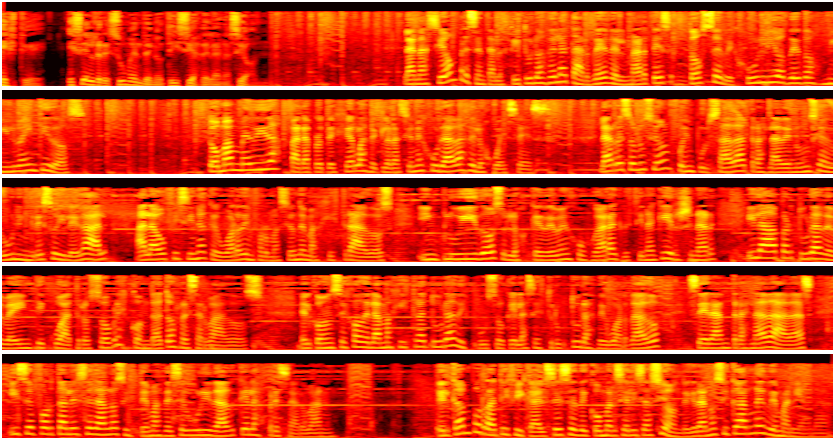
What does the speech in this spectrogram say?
Este es el resumen de Noticias de la Nación. La Nación presenta los títulos de la tarde del martes 12 de julio de 2022. Toman medidas para proteger las declaraciones juradas de los jueces. La resolución fue impulsada tras la denuncia de un ingreso ilegal a la oficina que guarda información de magistrados, incluidos los que deben juzgar a Cristina Kirchner, y la apertura de 24 sobres con datos reservados. El Consejo de la Magistratura dispuso que las estructuras de guardado serán trasladadas y se fortalecerán los sistemas de seguridad que las preservan. El campo ratifica el cese de comercialización de granos y carne de mañana.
